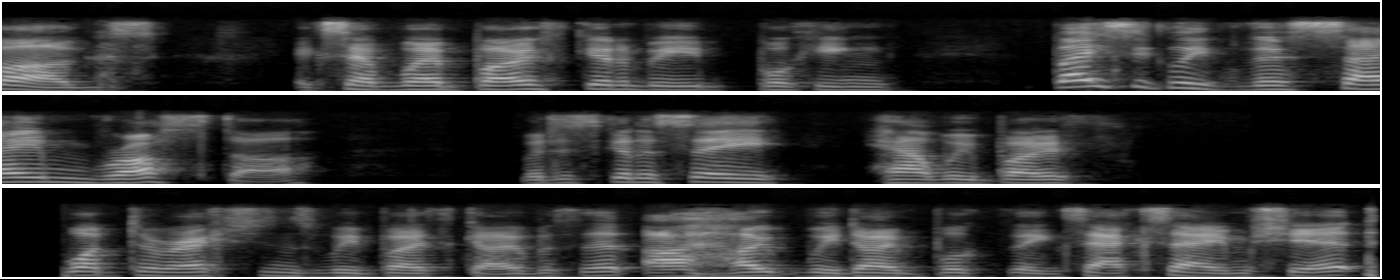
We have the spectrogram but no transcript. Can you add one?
fugs except we're both going to be booking basically the same roster. We're just going to see how we both what directions we both go with it. I hope we don't book the exact same shit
